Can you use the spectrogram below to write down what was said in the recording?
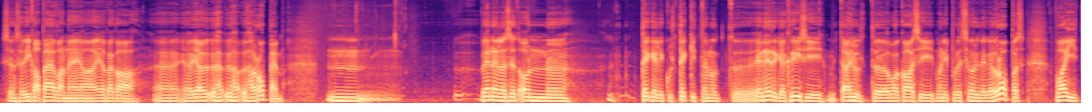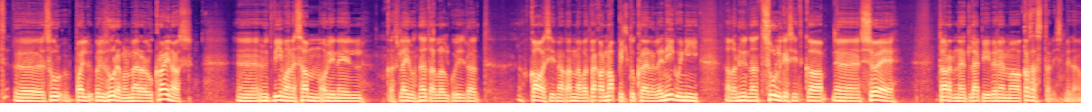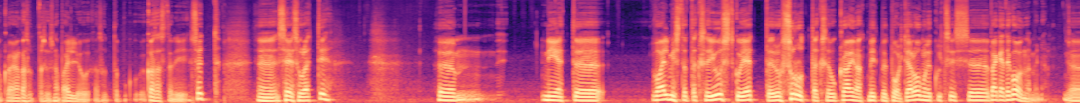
see on seal igapäevane ja, ja väga ja, ja üha, üha, üha ropem. Mm, venelased on äh, tegelikult tekitanud äh, energiakriisi mitte ainult äh, oma gaasi manipulatsioonidega Euroopas, vaid äh, suur, palju, palju suuremal määral Ukrainas. nüüd viimane samm oli neil kas läinud nädalal, kui nad noh, gaasi nad annavad väga napilt Ukrainale niikuinii, aga nüüd nad sulgesid ka söe tarned läbi Venemaa Kasahstanist, mida Ukraina kasutas üsna palju, kasutab Kasahstani sütt, see suleti nii et valmistatakse justkui ette, noh surutakse Ukrainat mitmelt poolt ja loomulikult siis vägede koondamine.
